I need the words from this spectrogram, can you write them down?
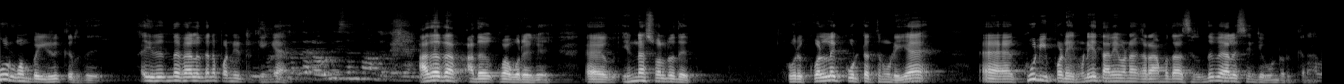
ஊர் வம்பை இழுக்கிறது. இது இந்த வேலை தானே இருக்கு. அதை தான் அதை ஒரு என்ன சொல்கிறது ஒரு கொள்ளை கூட்டத்தினுடைய கூலிப்படையினுடைய தலைவனாக ராமதாஸ் இருந்து வேலை செஞ்சு கொண்டு இருக்கிறார்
